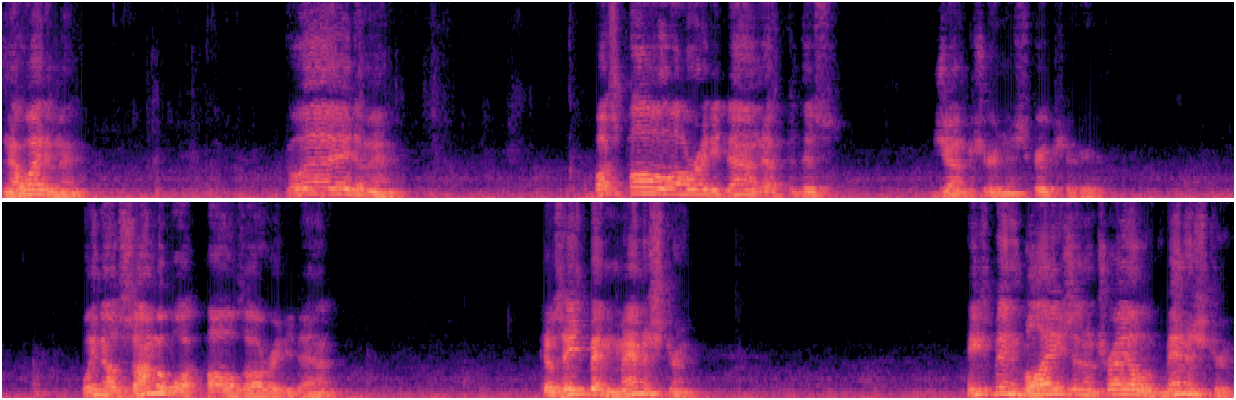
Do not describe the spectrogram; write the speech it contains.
Now, wait a minute. Wait a minute. What's Paul already done up to this juncture in the scripture here? We know some of what Paul's already done. Because he's been ministering. He's been blazing a trail of ministry.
